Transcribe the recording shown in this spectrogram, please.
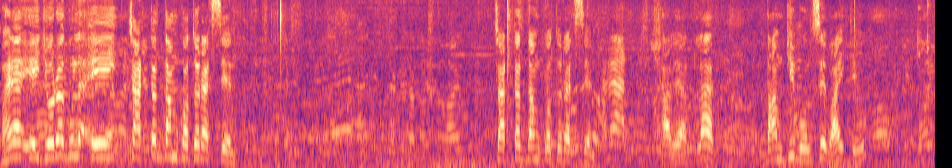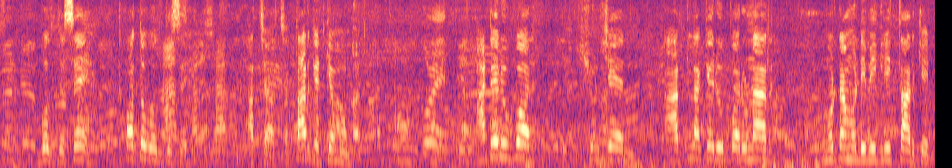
ভাইয়া এই জোড়াগুলো, এই চারটার দাম কত রাখছেন? চারটার দাম কত রাখছেন? সাড়ে আট লাখ। দাম কি বলছে ভাই কেউ? বলতেছে? কত বলতেছে? আচ্ছা আচ্ছা টার্গেট কেমন? আটের উপর, শুনছেন, আট লাখের উপর ওনার মোটামুটি বিক্রির টার্গেট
